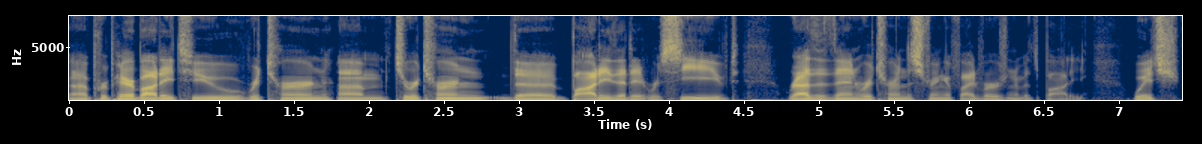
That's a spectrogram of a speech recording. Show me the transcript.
uh, prepare body to return um, to return the body that it received rather than return the stringified version of its body, which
